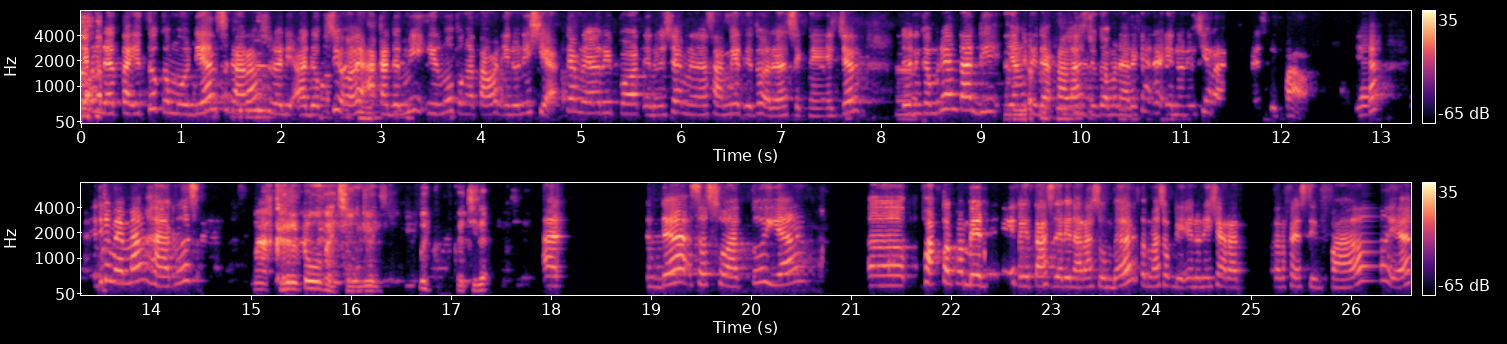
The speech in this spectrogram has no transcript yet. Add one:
yang data itu kemudian sekarang sudah diadopsi oleh Akademi Ilmu Pengetahuan Indonesia. Millennial Report, Indonesia Millennial Summit itu adalah signature. Dan kemudian tadi yang tidak kalah juga menariknya adalah Indonesia Radio Festival. Ya, jadi memang harus mager tuh bajingan. Wih, Ada sesuatu yang uh, faktor pembeda kualitas dari narasumber, termasuk di Indonesia Radio Festival, ya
